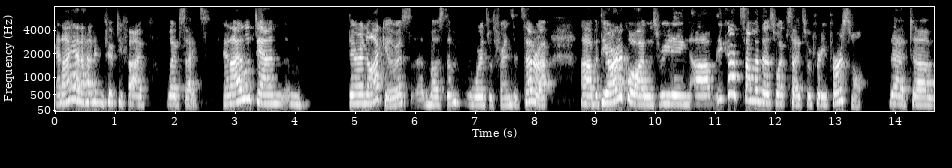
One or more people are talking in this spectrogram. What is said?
and I had 155 websites. And I looked down, um, they're innocuous, uh, most of them, words with friends, etc. Uh, but the article I was reading, uh, it got some of those websites were pretty personal that uh,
